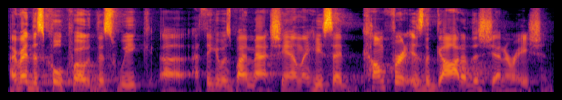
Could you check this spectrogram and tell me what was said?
I read this cool quote this week. Uh, I think it was by Matt Chandler. He said, Comfort is the God of this generation.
